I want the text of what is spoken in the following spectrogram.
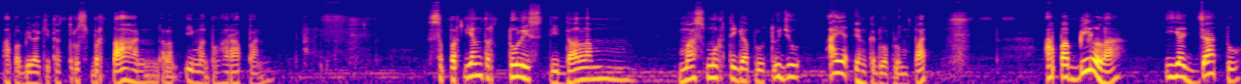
apabila kita terus bertahan dalam iman pengharapan seperti yang tertulis di dalam Mazmur 37 ayat yang ke-24 apabila ia jatuh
